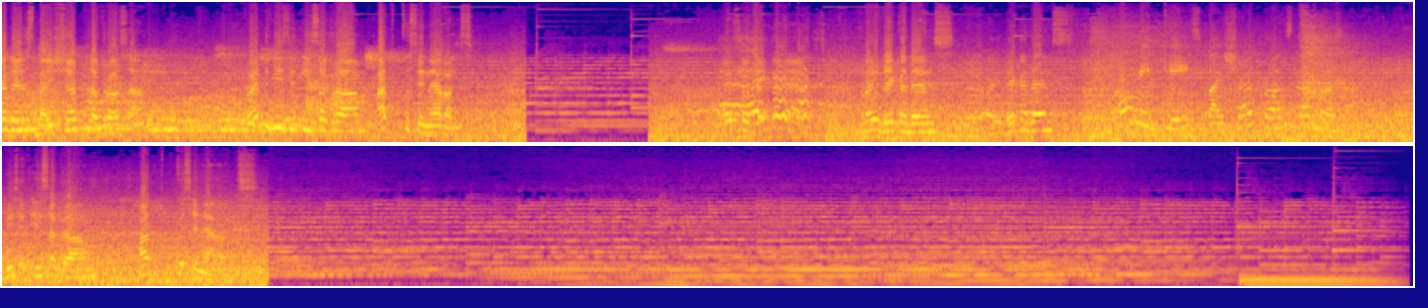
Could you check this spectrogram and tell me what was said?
Decadence by Chef Lagrosa. Try to visit Instagram at Cusineros. Also, Decadence. Try Decadence. Try Decadence. Homemade cakes by Chef Ron's La Rosa. Visit Instagram at Cusineros.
